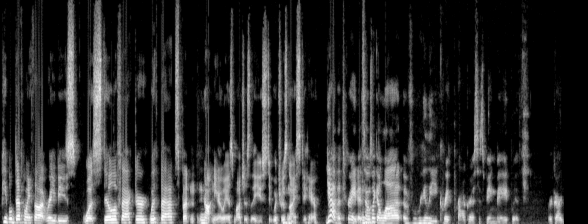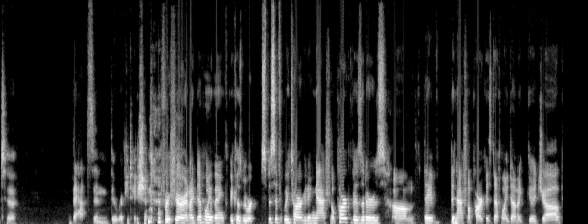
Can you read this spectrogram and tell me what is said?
People definitely thought rabies was still a factor with bats, but not nearly as much as they used to, which was Mhm. nice to hear. Yeah, that's great. It sounds Mhm. like a lot of really great progress is being made with regard to bats and their reputation. For sure, and I definitely think because we were specifically targeting national park visitors, um, they've the national park has definitely done a good job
